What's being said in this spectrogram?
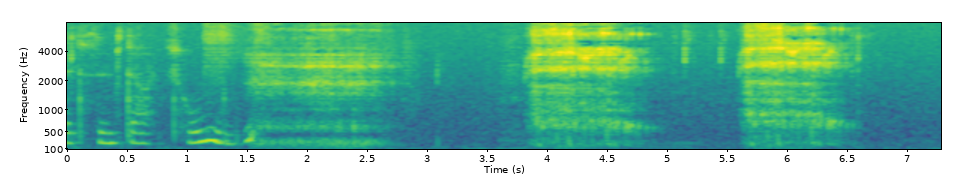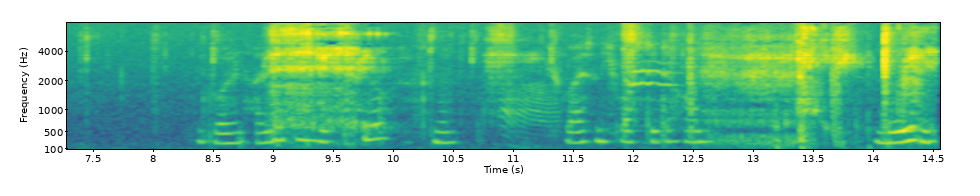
jetzt sind da Zombies. Die wollen alle diese Tür öffnen. Ich weiß nicht, was die daran mögen.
